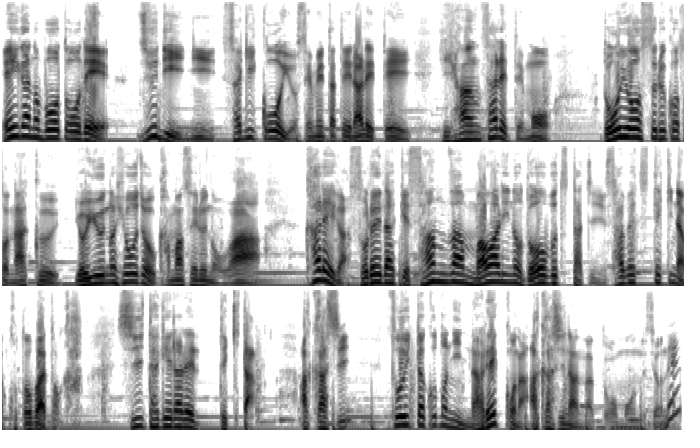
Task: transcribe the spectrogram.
映画の冒頭でジュディに詐欺行為を責め立てられて批判されても動揺することなく余裕の表情をかませるのは彼がそれだけ散々周りの動物たちに差別的な言葉とか虐げられてきた証そういったことに慣れっこな証なんだと思うんですよね。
